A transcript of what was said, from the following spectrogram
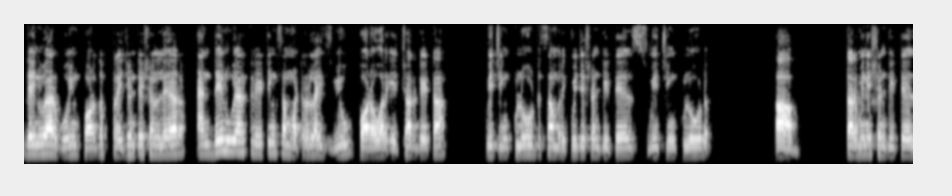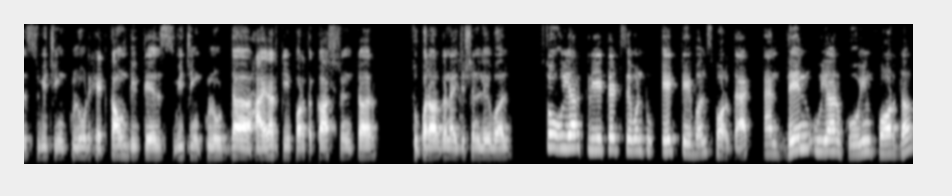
then we are going for the presentation layer and then we are creating some materialized view for our hr data which include some requisition details which include uh, termination details which include headcount details which include the hierarchy for the cost center super organization level so we are created seven to eight tables for that and then we are going for the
